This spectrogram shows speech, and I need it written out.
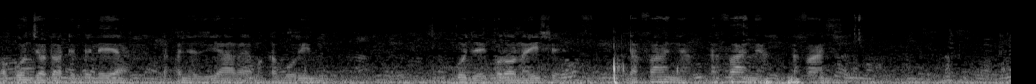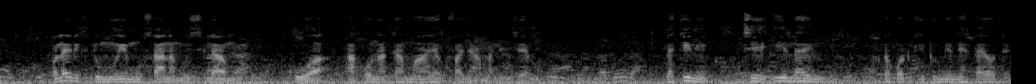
Wagonjwa, watawatembelea, tafanya ziara ya makaburini. Ngoja hii korona ishe, tafanya tafanya tafanya Wallahi ni kitu muhimu sana Muislamu kuwa ako na tamaa ya kufanya amali njema, lakini je, hii line tutakuwa tukitumia miaka yote?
